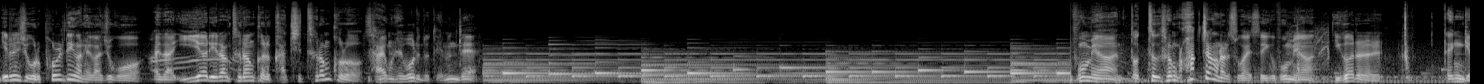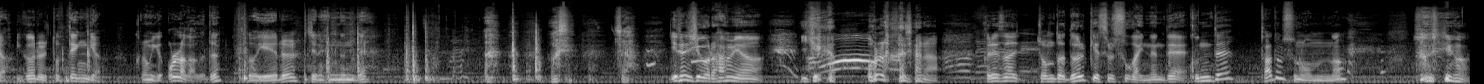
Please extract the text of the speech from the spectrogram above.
이런 식으로 폴딩을 해가지고 아니다 2열이랑 트렁크를 같이 트렁크로 사용을 해버려도 되는데 보면 또 트렁크를 확장을 할 수가 있어. 이거 보면 이거를 당겨, 이거를 또 당겨. 그럼 이게 올라가거든. 또 얘를 어제는 했는데 자 이런 식으로 하면 이게 아. 올라가잖아. 아, 네, 그래서 네. 좀 더 넓게 쓸 수가 있는데 근데 닫을 수는 없나? 잠시만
